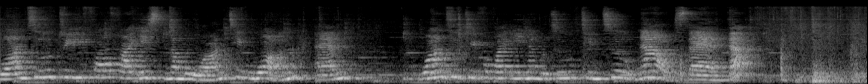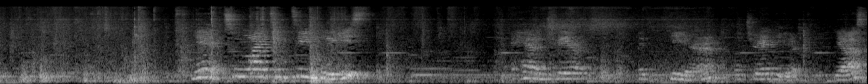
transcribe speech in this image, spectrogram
1, 2, 3, 4, 5 is number 1, team 1. And 1, 2, 3, 4, 5 is number 2, team 2. Now stand up. Yeah, two lighting team please. Hand here, here, a chair here. Yes.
